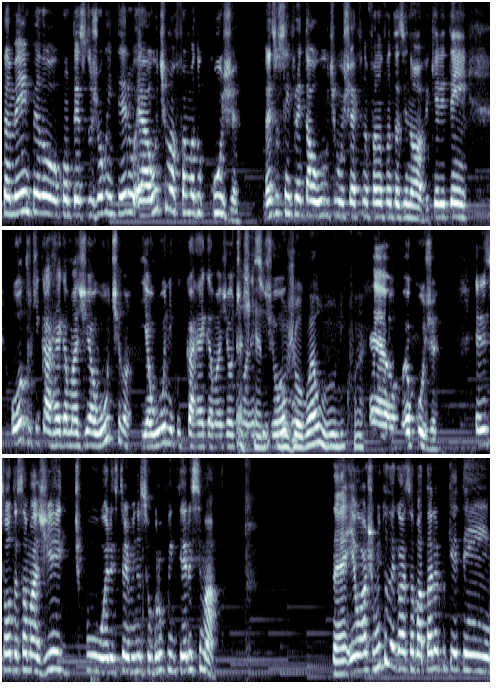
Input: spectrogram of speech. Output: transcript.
também pelo contexto do jogo inteiro, é a última forma do Kuja antes de você enfrentar o último chefe no Final Fantasy IX, que ele tem outro que carrega magia última, e é o único que carrega magia última Acho nesse é, jogo. No jogo é o único, né? É, é o Kuja. Ele solta essa magia e, tipo, eles terminam o seu grupo inteiro e se matam. Né? Eu acho muito legal essa batalha porque tem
